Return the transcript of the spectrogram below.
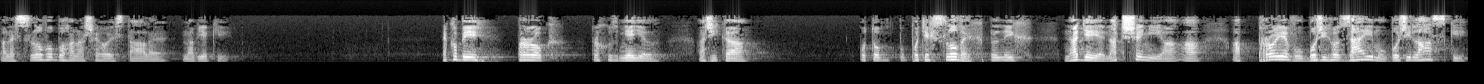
ale slovo Boha našeho je stále na věky. Jakoby prorok trochu změnil a říká, po, tom, po, po těch slovech plných naděje, nadšení a, a, a projevu božího zájmu, boží lásky,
